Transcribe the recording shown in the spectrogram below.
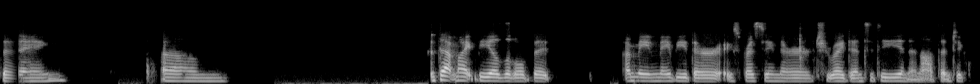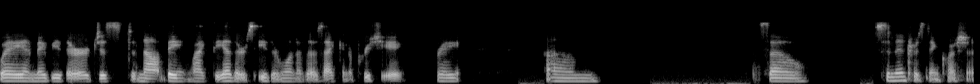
thing um, that might be a little bit I mean, maybe they're expressing their true identity in an authentic way, and maybe they're just not being like the others. Either one of those I can appreciate, right? Um, so it's an interesting question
